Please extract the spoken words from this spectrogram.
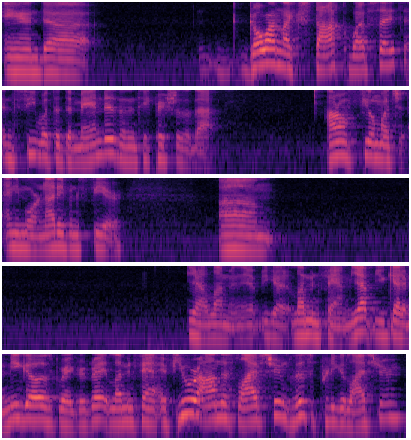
and uh, go on like stock websites and see what the demand is and then take pictures of that. I don't feel much anymore, not even fear. Um, yeah, lemon. Yep, you got it. Lemon fam. Yep, you get it. Migos, great, great, great. Lemon fam. If you were on this live stream, because this is a pretty good live stream,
